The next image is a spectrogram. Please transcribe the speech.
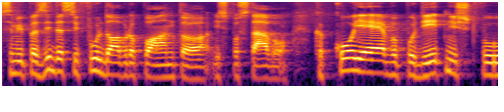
Se mi pa zdi, da si ful dobro poanto izpostavil, kako je v podjetništvu.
